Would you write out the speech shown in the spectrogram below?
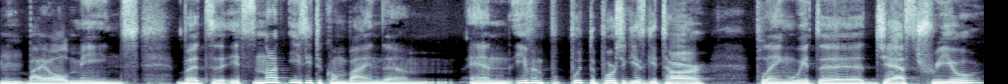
mm. by all means. But uh, it's not easy to combine them. And even p- put the Portuguese guitar playing with the jazz trio,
